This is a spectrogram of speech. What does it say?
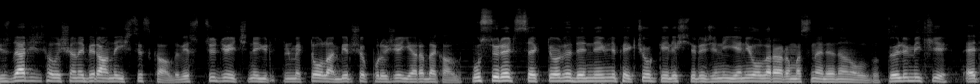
Yüzlerce çalışanı bir anda işsiz kaldı ve stüdyo içinde yürütülmekte olan birçok proje yarıda kaldı. Bu süreç sektörde deneyimli pek çok geliştiricinin yeni yollar aramasına neden oldu. Bölüm 2 Ad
